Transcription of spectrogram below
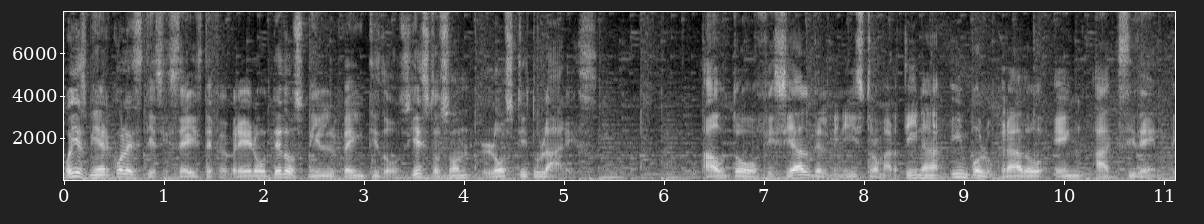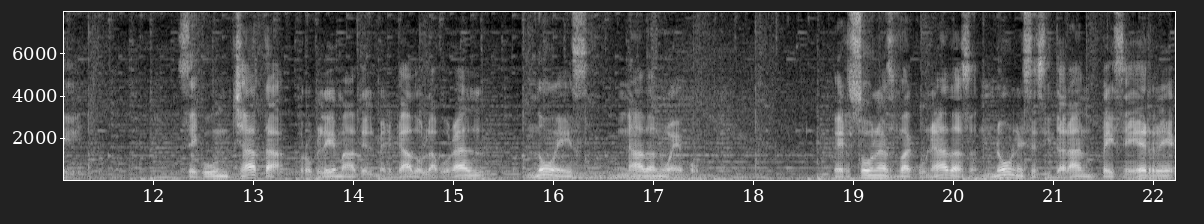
Hoy es miércoles 16 de febrero de 2022 y estos son los titulares. Auto oficial del ministro Martina involucrado en accidente. Según Chata, problema del mercado laboral no es nada nuevo. Personas vacunadas no necesitarán PCR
